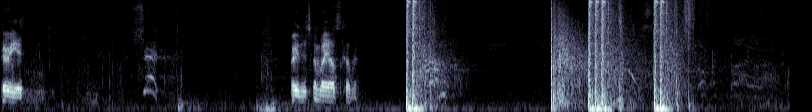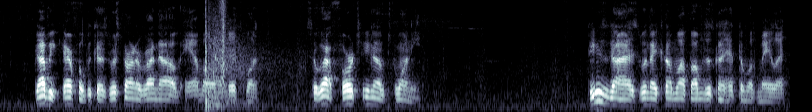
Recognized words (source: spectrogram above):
There he is. Shit. Wait, there's somebody else coming. Gotta be careful because we're starting to run out of ammo on this one. So we got 14 of 20. These guys, when they come up, I'm just gonna hit them with melee.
